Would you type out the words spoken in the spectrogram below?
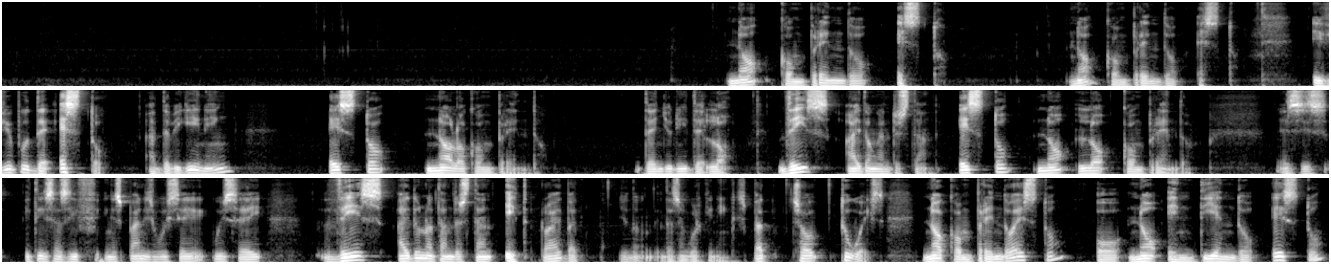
No comprendo esto. No comprendo esto. If you put the esto at the beginning, esto no lo comprendo. Then you need the lo. This I don't understand. Esto no lo comprendo. It is, it is as if in Spanish we say we say this I do not understand it, right? But you know it doesn't work in English. But so two ways no comprendo esto o no entiendo esto.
